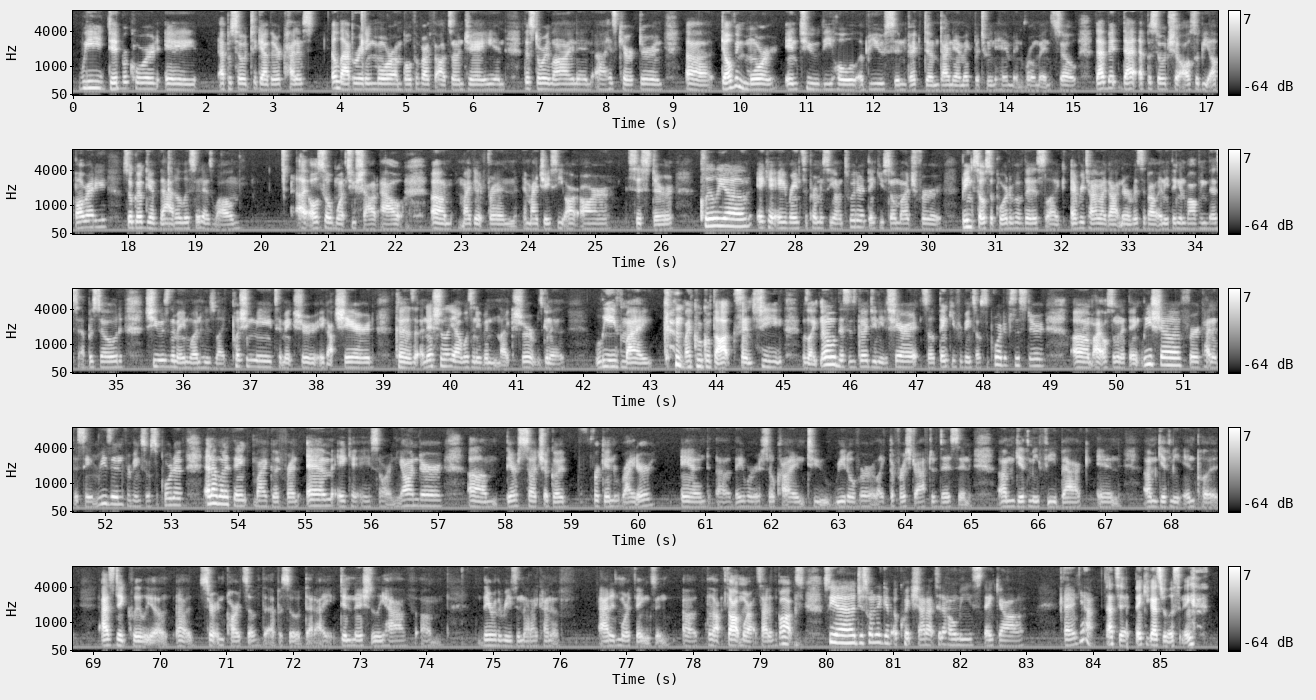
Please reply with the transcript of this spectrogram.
we did record a episode together, kind of elaborating more on both of our thoughts on Jey and the storyline and uh, his character and uh, delving more into the whole abuse and victim dynamic between him and Roman. So that bit, that episode should also be up already. So go give that a listen as well. I also want to shout out um, my good friend and my JCRR sister, Clelia, aka Rain Supremacy on Twitter. Thank you so much for being so supportive of this. Like every time I got nervous about anything involving this episode, she was the main one who's like pushing me to make sure it got shared. Cause initially I wasn't even like sure it was gonna leave my my Google Docs and she was like, "No, this is good. You need to share it." So thank you for being so supportive, sister. Um, I also want to thank Leisha for kind of the same reason for being so supportive, and I want to thank my good friend M, aka Soren Yonder. Um, they're such a good freaking writer. And uh, they were so kind to read over like the first draft of this and um, give me feedback and um, give me input as did Clelia, uh, certain parts of the episode that I didn't initially have. Um, they were the reason that I kind of added more things and uh, th- thought more outside of the box. So yeah, just wanted to give a quick shout out to the homies. Thank y'all. And yeah, that's it. Thank you guys for listening.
